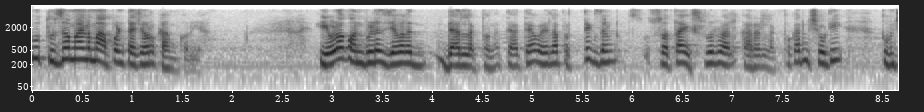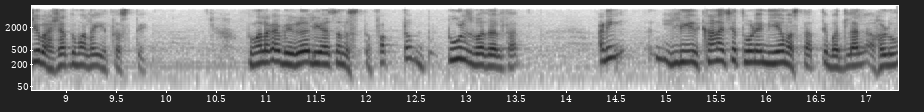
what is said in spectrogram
तू तुझं मांड मग आपण त्याच्यावर काम करूया. एवढा कॉन्फिडन्स जेव्हा द्यायला लागतो ना त्या त्यावेळेला प्रत्येकजण स्वतः एक्सप्लोर करायला लागतो. कारण शेवटी तुमची भाषा तुम्हाला येत असते. तुम्हाला काय वेगळं लिहायचं नसतं. फक्त टूल्स बदलतात. आणि लिखाणाचे थोडे नियम असतात. ते बदलायला हळू.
